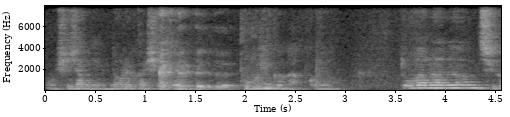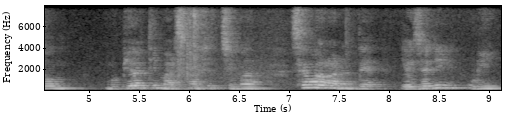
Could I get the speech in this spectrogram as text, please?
어, 시장님이 노력하셔야 될 부분인 것 같고요. 또 하나는 지금 뭐 BRT 말씀하셨지만 생활하는데 여전히 우리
